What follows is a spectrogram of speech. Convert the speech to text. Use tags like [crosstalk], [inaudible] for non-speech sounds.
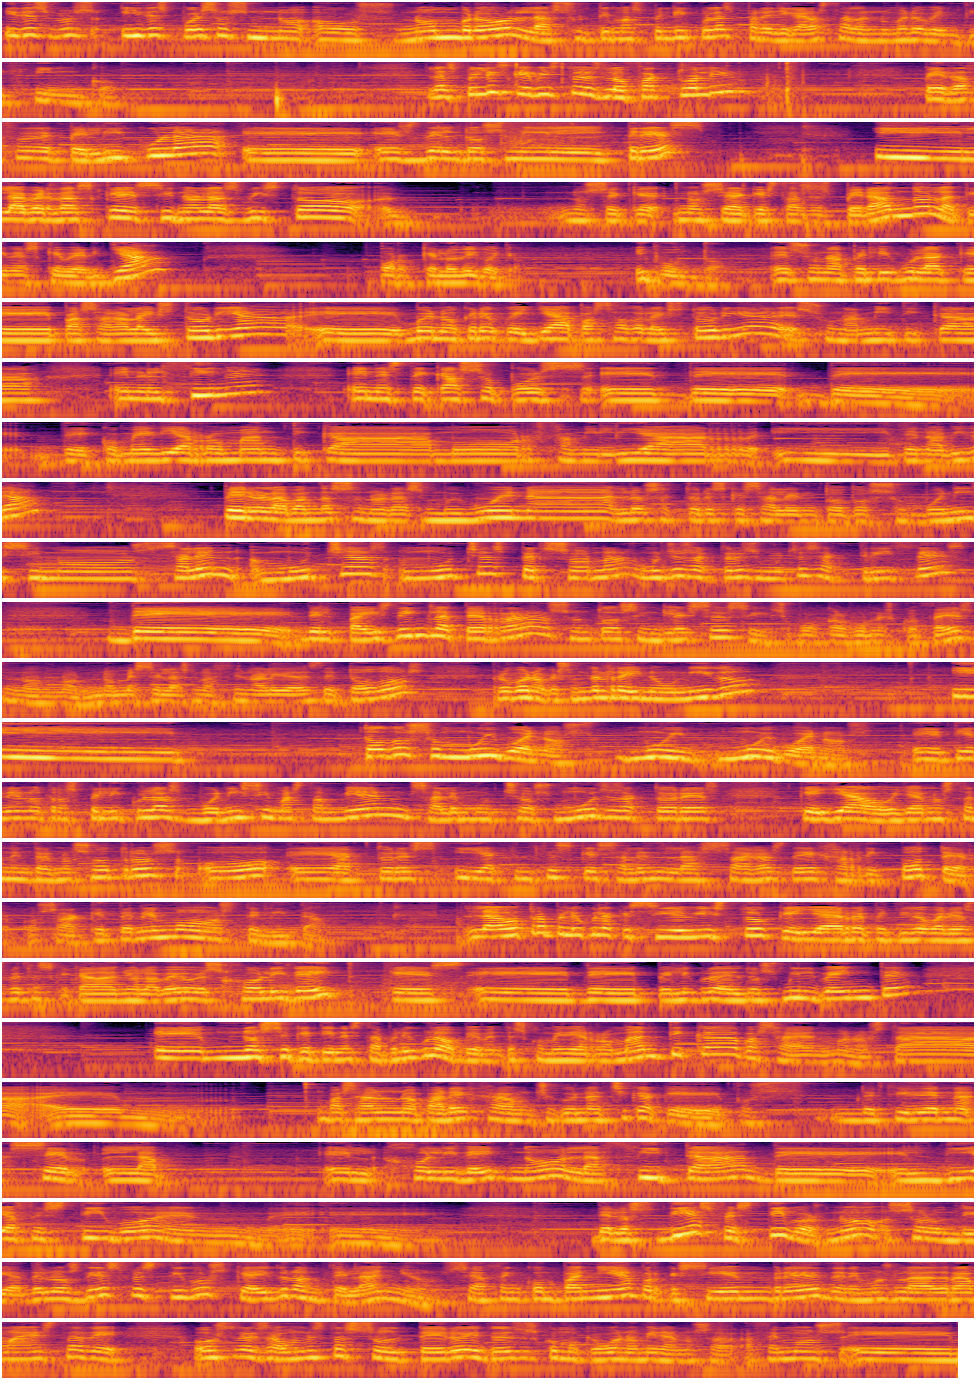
y después, os, os nombro las últimas películas para llegar hasta la número 25. Las pelis que he visto es Love Actually, pedazo de película, eh, es del 2003 y la verdad es que si no la has visto, no sé, qué, no sé a qué estás esperando, la tienes que ver ya, porque lo digo yo. Y punto. Es una película que pasará la historia. Eh, bueno, creo que ya ha pasado la historia. Es una mítica en el cine. En este caso, pues eh, de, de comedia romántica, amor familiar y de Navidad pero la banda sonora es muy buena, los actores que salen todos son buenísimos, salen muchas, muchas personas, muchos actores y muchas actrices del país de Inglaterra, son todos ingleses y supongo que algún escocés, no, no, no me sé las nacionalidades de todos, pero bueno, que son del Reino Unido. Y todos son muy buenos, muy, muy buenos. Eh, tienen otras películas buenísimas también, salen muchos, muchos actores que ya o ya no están entre nosotros, o eh, actores y actrices que salen en las sagas de Harry Potter, o sea que tenemos telita. La otra película que sí he visto, que ya he repetido varias veces, que cada año la veo, es Holiday, que es eh, de película del 2020. no sé qué tiene esta película, obviamente es comedia romántica, basada en, bueno, está basada en una pareja, un chico y una chica que pues deciden ser la el holiday, ¿no? La cita del día festivo en eh, eh, de los días festivos, no solo un día, de los días festivos que hay durante el año. Se hacen compañía porque siempre tenemos la drama esta de, ostras, aún estás soltero y entonces es como que, bueno, mira, nos hacemos eh,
